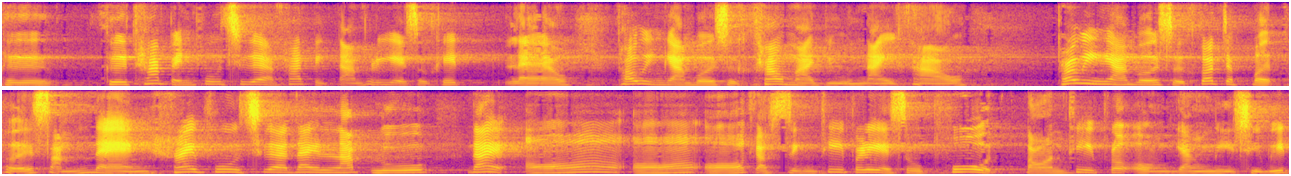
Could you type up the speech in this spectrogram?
คือคือถ้าเป็นผู้เชื่อถ้าติดตามพระเยซูคริสต์แล้ว พระวิญญาณบริสุทธิ์เข้ามาอยู่ในเขา พระวิญญาณบริสุทธิ์ก็จะเปิดเผยสำแดงให้ผู้เชื่อได้รับรู้ได้อ๋ออ๋ออ๋อกับสิ่งที่พระเยซูพูดตอนที่พระองค์ยังมีชีวิต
